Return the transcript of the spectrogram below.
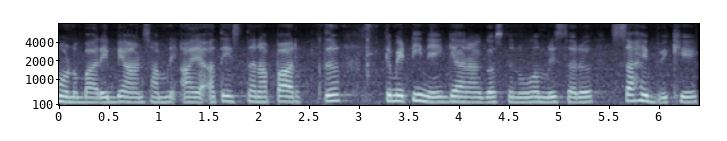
ਹੋਣ ਬਾਰੇ ਬਿਆਨ ਸਾਹਮਣੇ ਆਇਆ ਅਤੇ ਇਸ ਤਰ੍ਹਾਂ ਭਾਰਤ ਕਮੇਟੀ ਨੇ 11 ਅਗਸਤ ਨੂੰ ਅੰਮ੍ਰਿਤਸਰ ਸਾਹਿਬ ਵਿਖੇ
